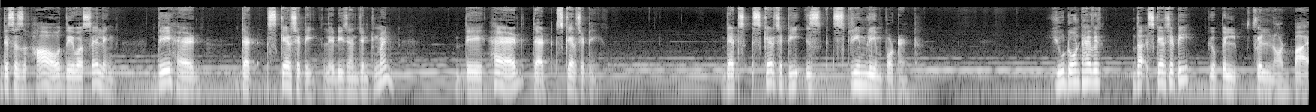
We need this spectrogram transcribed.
This is how they were selling. They had that scarcity, ladies and gentlemen. They had that scarcity. That scarcity is extremely important. You don't have the scarcity, people will not buy.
